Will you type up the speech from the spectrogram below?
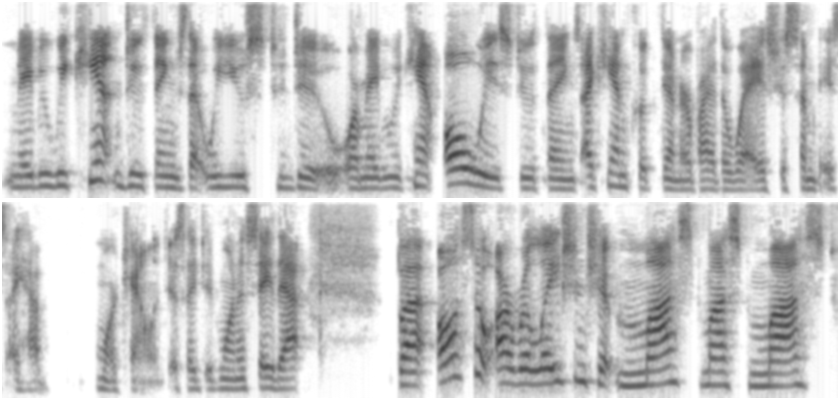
maybe we can't do things that we used to do, or maybe we can't always do things. I can cook dinner, by the way. It's just some days I have more challenges. I did want to say that but also our relationship must, must, must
